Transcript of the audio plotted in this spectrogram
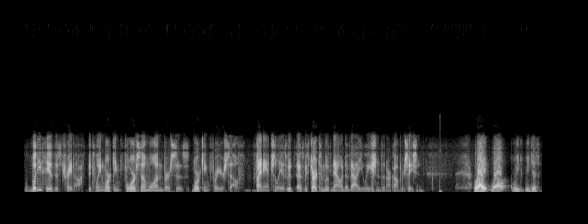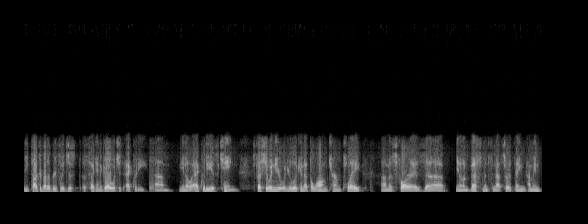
what do you see as this trade-off between working for someone versus working for yourself financially as we as we start to move now into valuations in our conversation? Right. Well, we we just we talked about it briefly just a second ago, which is equity. Um, you know, equity is king, especially when you're when you're looking at the long-term play um, as far as uh, you know investments and that sort of thing. I mean,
